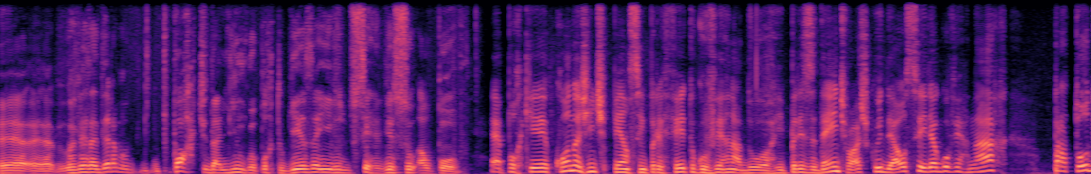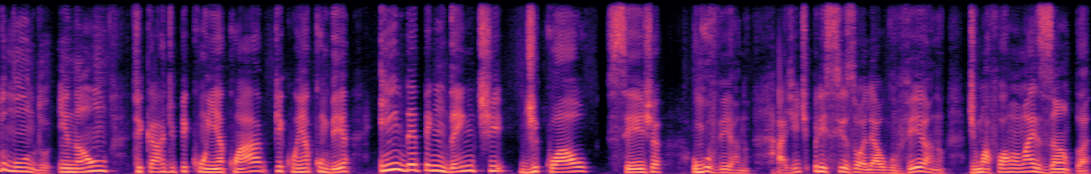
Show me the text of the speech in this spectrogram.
é, a verdadeira porte da língua portuguesa e do serviço ao povo. É, porque quando a gente pensa em prefeito, governador e presidente, eu acho que o ideal seria governar para todo mundo e não ficar de picuinha com A, picuinha com B, independente de qual seja o governo. A gente precisa olhar o governo de uma forma mais ampla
